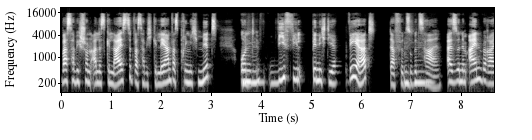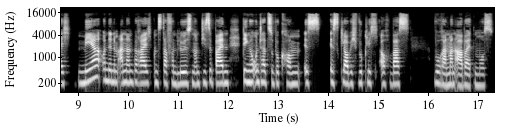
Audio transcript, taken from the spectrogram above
was habe ich schon alles geleistet, was habe ich gelernt, was bringe ich mit und mhm. wie viel bin ich dir wert, dafür mhm. zu bezahlen. Also in dem einen Bereich mehr und in dem anderen Bereich uns davon lösen und diese beiden Dinge unterzubekommen, ist ist, glaube ich, wirklich auch was, woran man arbeiten muss.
